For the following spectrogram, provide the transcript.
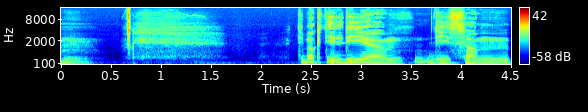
Mm. Tilbake til de, eh, de som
